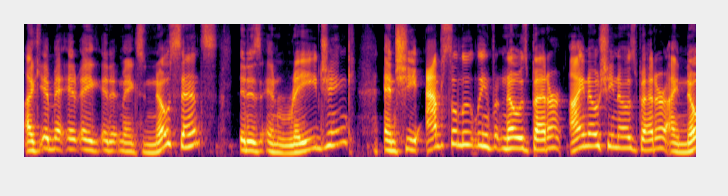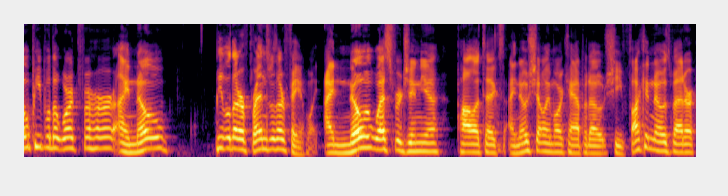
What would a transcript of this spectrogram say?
Like it, it, it, it makes no sense. It is enraging, and she absolutely knows better. I know she knows better. I know people that work for her. I know people that are friends with her family. I know West Virginia politics. I know Shelley Moore Capito. She fucking knows better.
